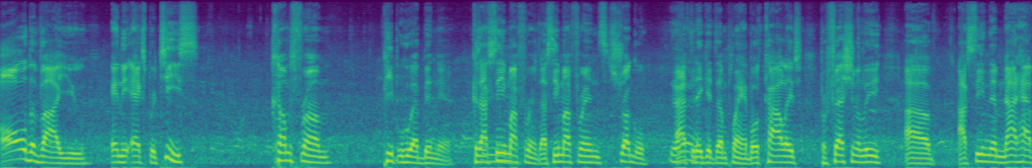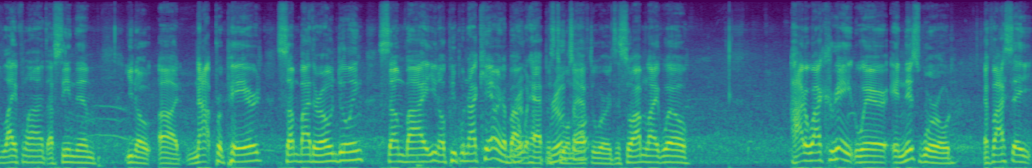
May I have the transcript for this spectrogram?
all the value and the expertise comes from people who have been there? Because I've seen my friends. I've seen my friends struggle Yeah. after they get done playing, both college, professionally. Uh, I've seen them not have lifelines. I've seen them, you know, uh, not prepared. Some by their own doing. Some by you know people not caring about Real- what happens to them talk. afterwards. And so I'm like, well, how do I create where in this world, if I say,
